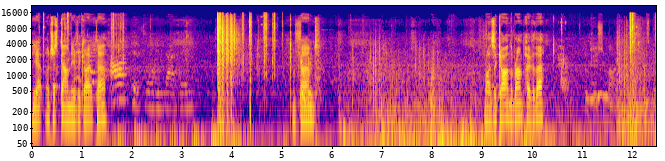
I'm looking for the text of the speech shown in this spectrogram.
Yep, I just downed the other guy up there. Artist Daddy. Confirmed. Right, there's a guy on the ramp over there. Location marked. Let's move.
